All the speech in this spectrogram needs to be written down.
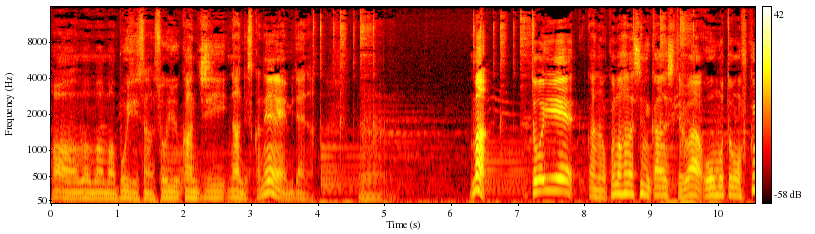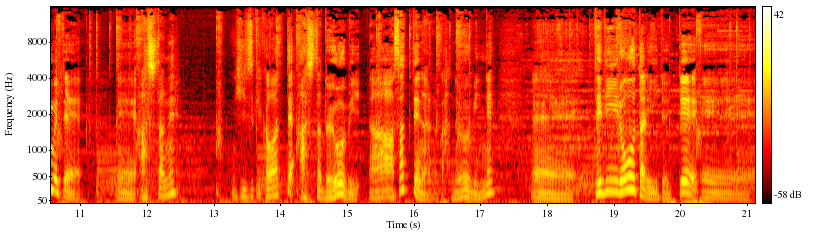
ああまあまあまあボイシーさんそういう感じなんですかねみたいな、うん、まあとはいえあのこの話に関しては大元も含めて、えー、明日ね日付変わって明日土曜日あ明後日になるのか土曜日にね、えー、テディ・ロータリーといって、え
